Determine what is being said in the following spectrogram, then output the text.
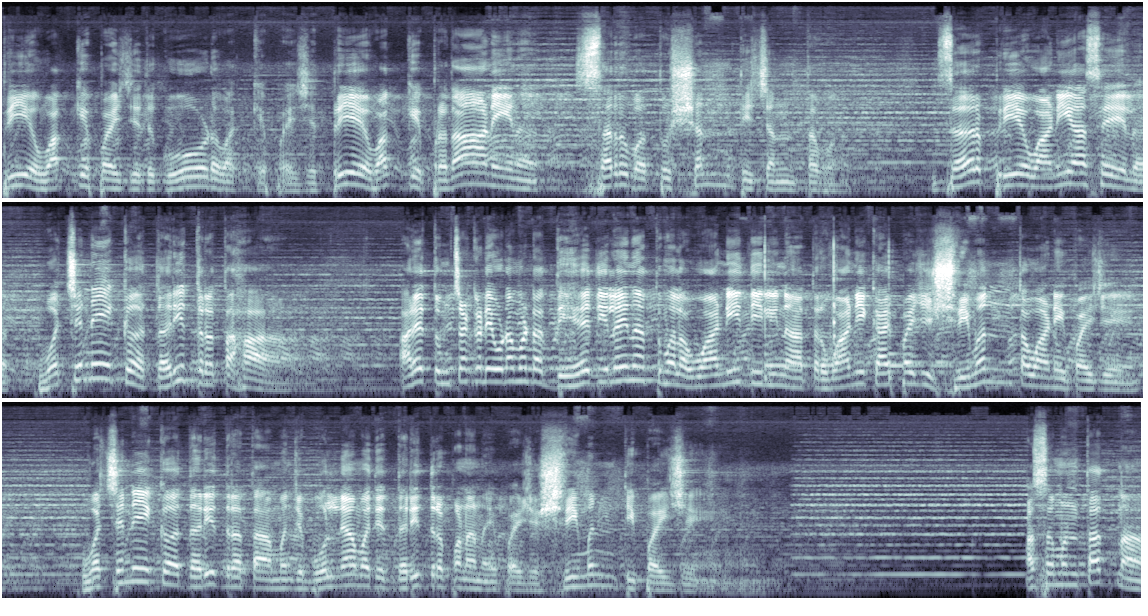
प्रिय वाक्य पाहिजेत गोड वाक्य पाहिजे प्रिय वाक्य प्रदानेन सर्व तुष्यंती जंतव जर प्रिय वाणी असेल वचनेक दरिद्रत अरे तुमच्याकडे एवढा मोठा देह दिलाय ना तुम्हाला वाणी दिली ना तर वाणी काय पाहिजे? श्रीमंत वाणी पाहिजे. वचनेक दरिद्रता म्हणजे बोलण्यामध्ये दरिद्रपणा नाही पाहिजे श्रीमंती पाहिजे. असं म्हणतात ना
